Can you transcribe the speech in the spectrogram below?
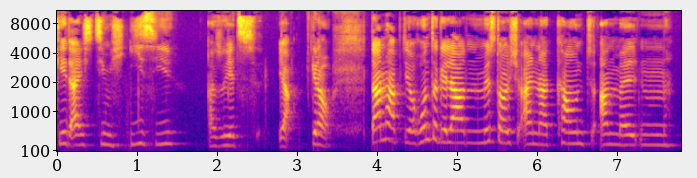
Geht eigentlich ziemlich easy. Also jetzt, ja, genau. Dann habt ihr runtergeladen, müsst euch einen Account anmelden,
